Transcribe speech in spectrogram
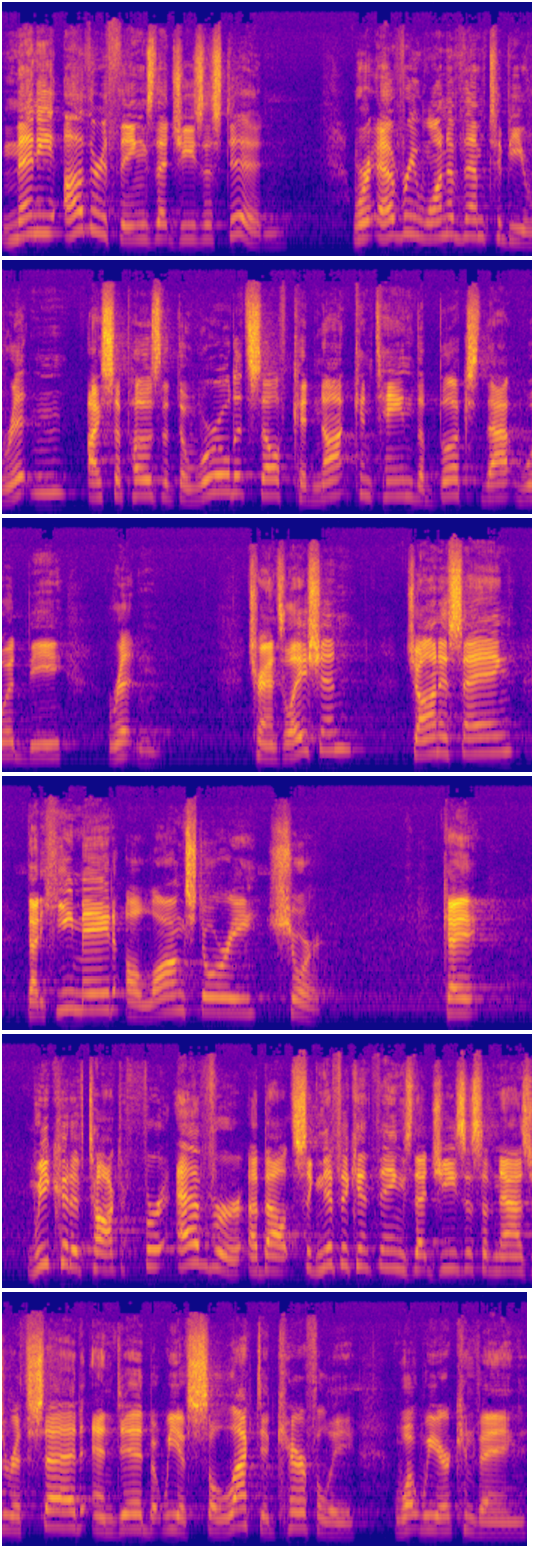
many other things that Jesus did. Were every one of them to be written, I suppose that the world itself could not contain the books that would be written. Translation John is saying that he made a long story short. Okay, we could have talked forever about significant things that Jesus of Nazareth said and did, but we have selected carefully what we are conveying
